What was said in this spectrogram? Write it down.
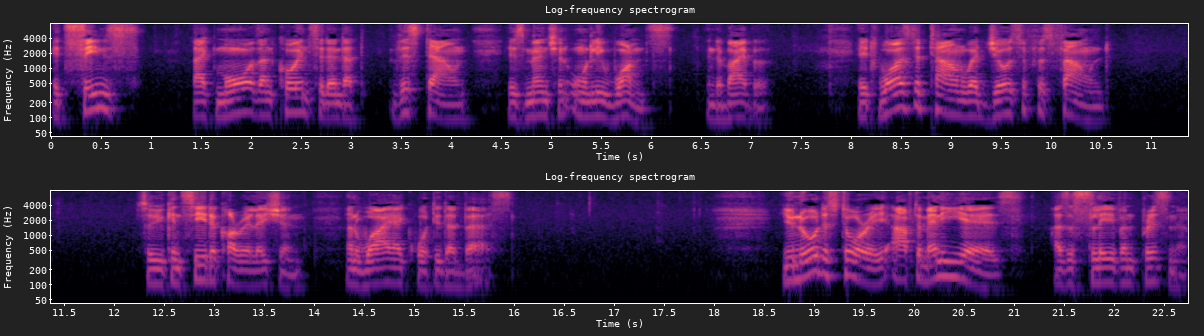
It seems like more than coincident that this town is mentioned only once in the Bible. It was the town where Joseph was found. So you can see the correlation and why I quoted that verse. You know the story after many years as a slave and prisoner.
